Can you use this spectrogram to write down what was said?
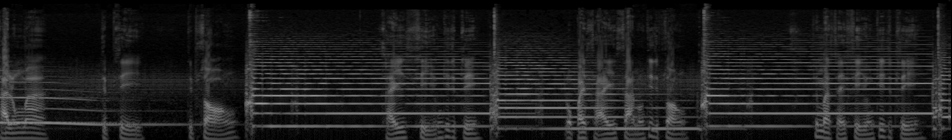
คลายลงมา 14 12 สาย4ลงที่ 14 ลงไปสาย3ลงที่ 12 ขึ้นมาสาย4ลงที่ 14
